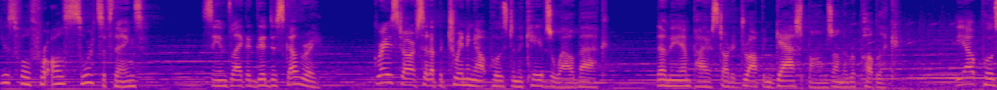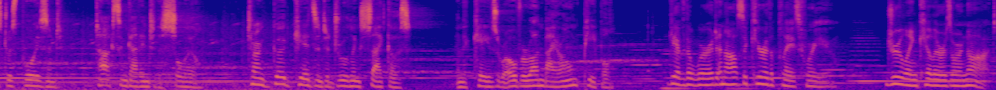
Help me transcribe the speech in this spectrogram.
useful for all sorts of things. Seemed like a good discovery. Greystar set up a training outpost in the caves a while back. Then the Empire started dropping gas bombs on the Republic. The outpost was poisoned. Toxin got into the soil. Turned good kids into drooling psychos. And the caves were overrun by our own people. Give the word and I'll secure the place for you. Drooling killers or not.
